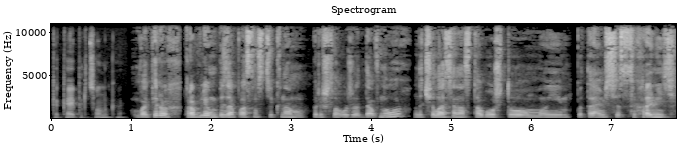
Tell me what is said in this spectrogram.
Какая операционка? Во-первых, проблема безопасности к нам пришла уже давно. Началась она с того, что мы пытаемся сохранить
